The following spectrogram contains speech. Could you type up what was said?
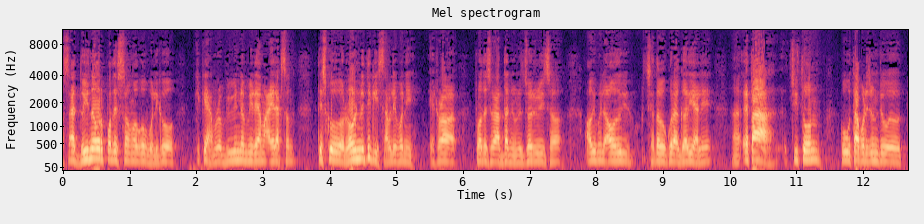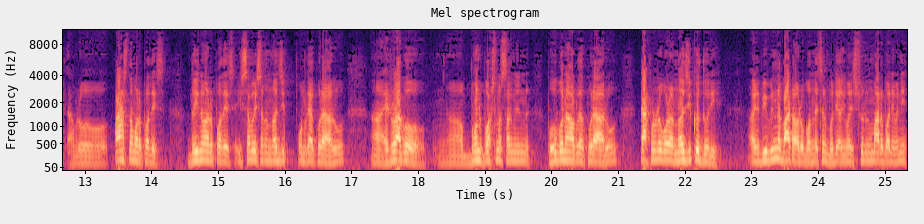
सायद दुई नम्बर प्रदेशसँगको भोलिको के के हाम्रो विभिन्न मिडियामा आइरहेको छन् त्यसको रणनीतिक हिसाबले पनि हेटवटा प्रदेशको राजधानी हुनु जरुरी छ। अघि मैले औद्योगिक क्षेत्रको कुरा गरिहालेँ। यता चितवन को उतापट्टि जुन त्यो हाम्रो पाँच नम्बर प्रदेश दुई नम्बर प्रदेश यी सबैसँग नजिक पनका कुराहरू हेटौडाको बन बस्न सक्ने भू बनावटका कुराहरू काठमाडौँबाट नजिकको दूरी अहिले विभिन्न बाटोहरू बन्दैछन् भोलि अघि मैले सुरुङ मार्ग बन्यो भने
